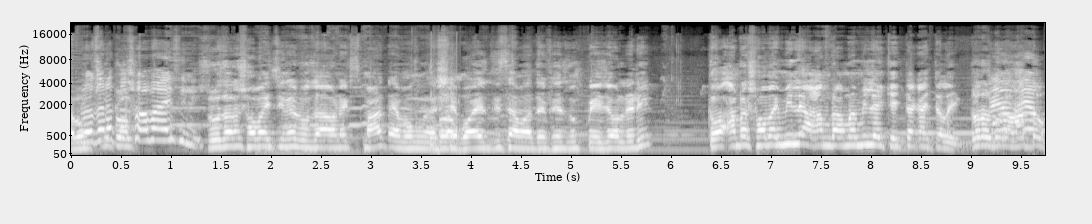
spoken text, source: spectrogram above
এবং ছোট সবাই রোজারা সবাই চিনে রোজা অনেক স্মার্ট এবং সে ভয়েস দিছে আমাদের ফেসবুক পেজে অলরেডি তো আমরা সবাই মিলে আমরা আমরা মিলে কেকটা কাটতে লাই ধরো ধরো হাত দাও।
